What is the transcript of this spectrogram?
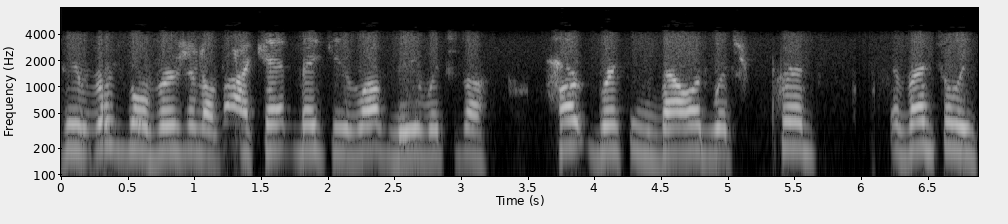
the original version of I Can't Make You Love Me, which is a heartbreaking ballad which Prince eventually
